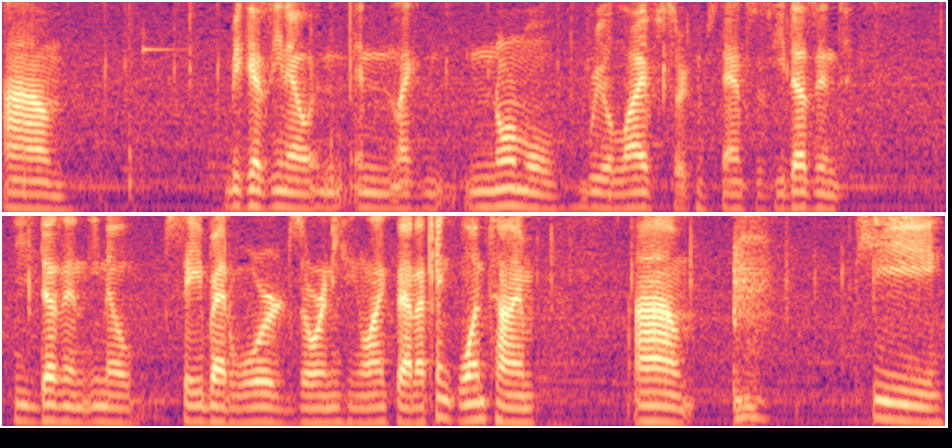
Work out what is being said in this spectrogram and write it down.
Um, because you know, in, in like normal real life circumstances, he doesn't he doesn't you know say bad words or anything like that. I think one time um, he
